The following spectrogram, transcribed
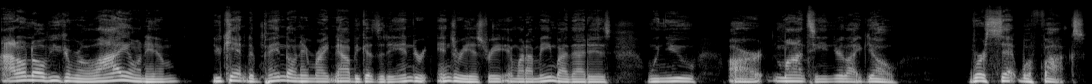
I don't know if you can rely on him. You can't depend on him right now because of the injury, injury history. And what I mean by that is when you are Monty and you're like, yo, we're set with Fox.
